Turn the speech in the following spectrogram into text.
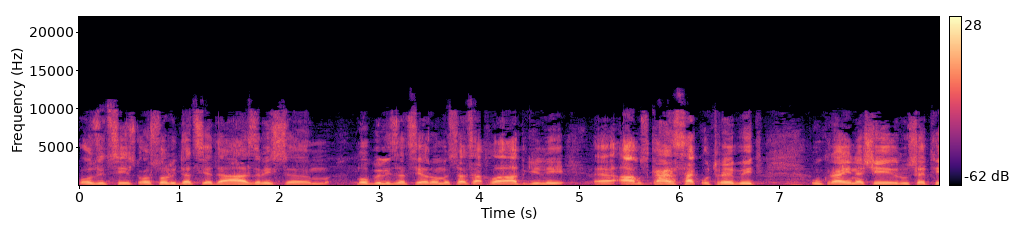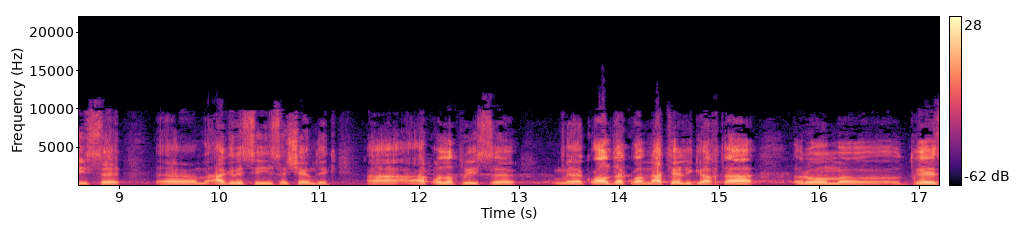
პოზიციის კონსოლიდაცია და აზრის მობილიზაცია, რომელსაც ახლა ადგილი აქვს განსაკუთრებით უკრაინაში რუსეთის აგრესიის შემდეგ. ამ ყოველფრის კვალდაკვალ ნათელი გახდა, რომ დღეს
